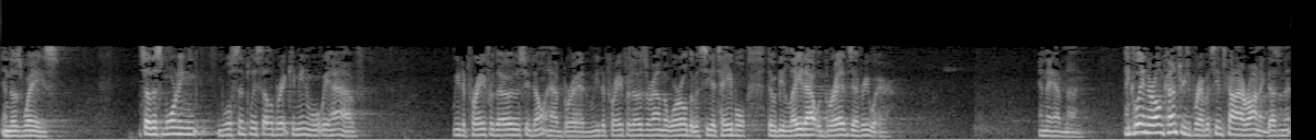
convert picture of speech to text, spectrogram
in those ways. So this morning, we'll simply celebrate communion with what we have. We need to pray for those who don't have bread. We need to pray for those around the world that would see a table that would be laid out with breads everywhere and they have none. Including their own country's bread, it seems kind of ironic, doesn't it?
